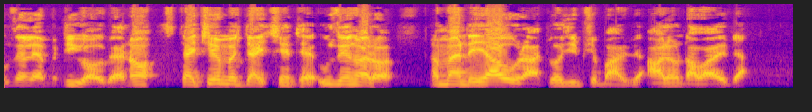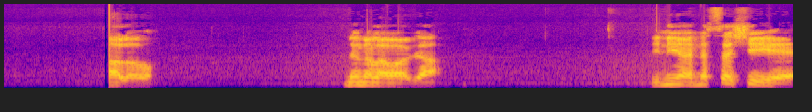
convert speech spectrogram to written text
ဥစဉ်လည်းမတိပါဘူးဗျာနော်ကြိုက်ချင်းမကြိုက်ချင်းတဲ့ဥစဉ်ကတော့အမှန်တရားကိုဒါပြောချင်းဖြစ်ပါတယ်ဗျာအားလုံးတော်ပါပဲဗျာအားလုံးမင်္ဂလာပါဗျဒီနေ့က28ရက်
